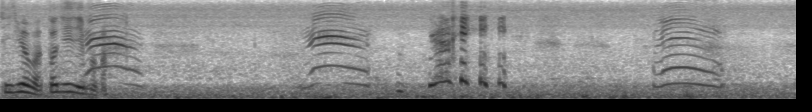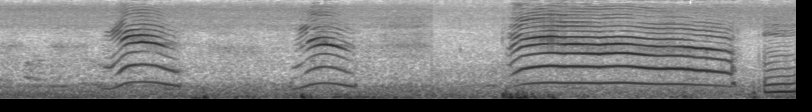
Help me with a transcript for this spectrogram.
뒤집어봐, 또 뒤집어봐. 음.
